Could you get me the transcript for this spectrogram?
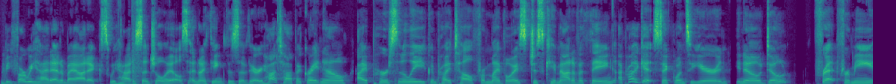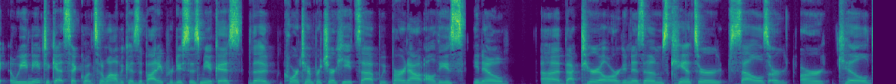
before we had antibiotics, we had essential oils. And I think this is a very hot topic right now. I personally, you can probably tell from my voice, just came out of a thing. I probably get sick once a year and, you know, don't fret for me. We need to get sick once in a while because the body produces mucus. The core temperature heats up. We burn out all these, you know, uh, bacterial organisms, cancer cells are are killed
